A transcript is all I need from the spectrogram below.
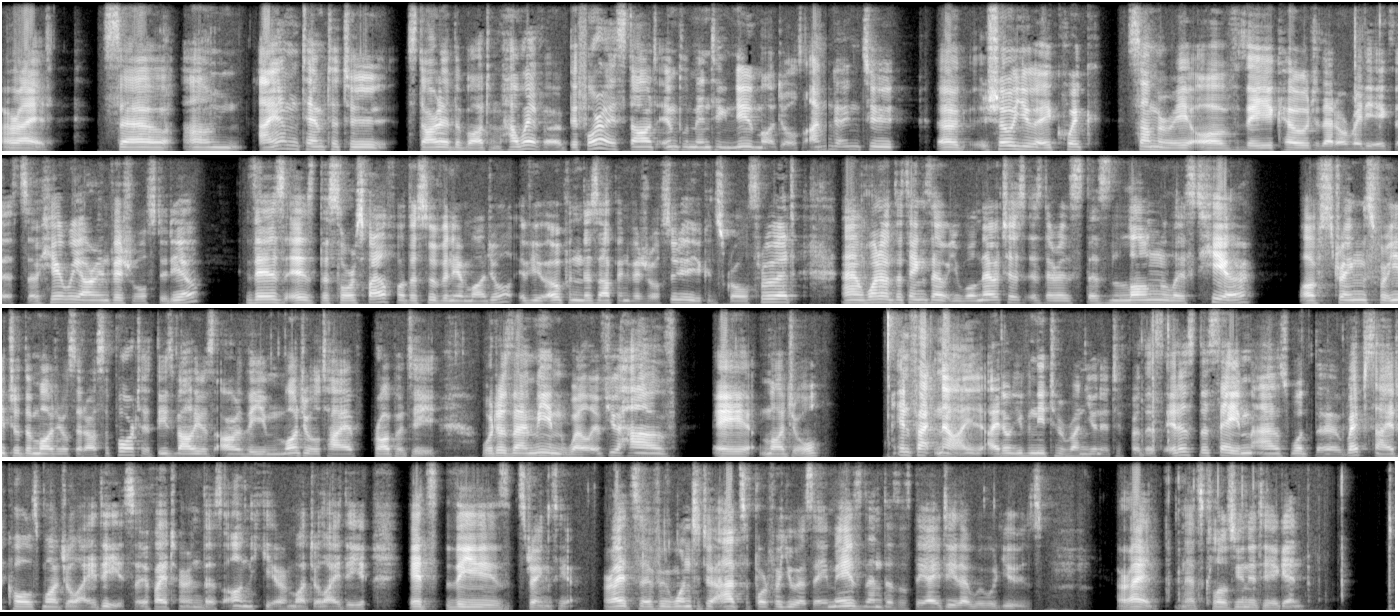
All right. So um, I am tempted to start at the bottom. However, before I start implementing new modules, I'm going to uh, show you a quick summary of the code that already exists. So here we are in Visual Studio. This is the source file for the souvenir module. If you open this up in Visual Studio, you can scroll through it. And one of the things that you will notice is there is this long list here of strings for each of the modules that are supported. These values are the module type property. What does that mean? Well, if you have a module, in fact, now I, I don't even need to run Unity for this. It is the same as what the website calls module ID. So if I turn this on here, module ID, it's these strings here. right? so if we wanted to add support for USA Maze, then this is the ID that we would use. All right, let's close Unity again.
